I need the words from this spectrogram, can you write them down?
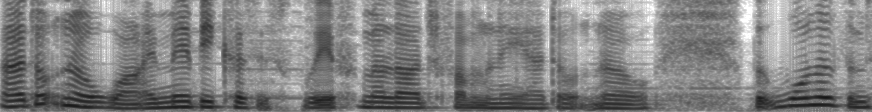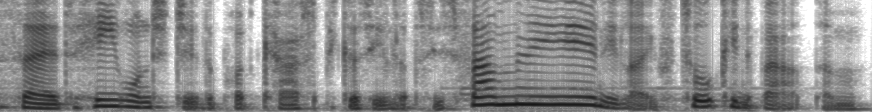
I don't know why, maybe because it's we're from a large family, I don't know. But one of them said he wanted to do the podcast because he loves his family and he likes talking about them.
